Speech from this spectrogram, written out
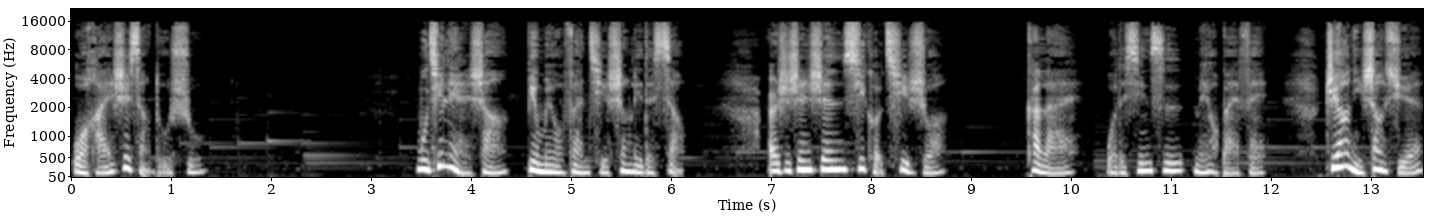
我还是想读书。”母亲脸上并没有泛起胜利的笑，而是深深吸口气说：“看来我的心思没有白费，只要你上学。”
